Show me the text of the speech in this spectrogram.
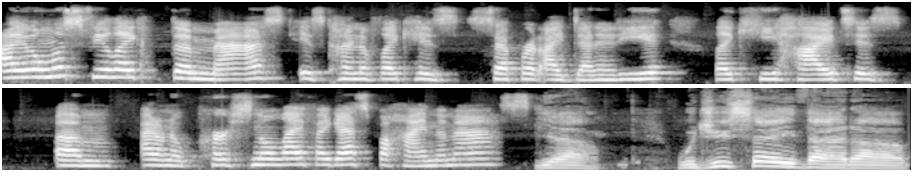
I almost feel like the mask is kind of like his separate identity. Like he hides his um I don't know, personal life, I guess, behind the mask. Yeah. Would you say that uh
